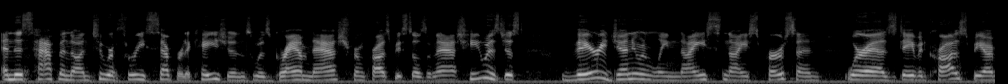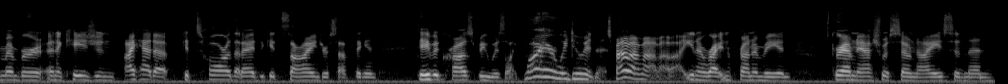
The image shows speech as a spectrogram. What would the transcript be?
and this happened on two or three separate occasions, was Graham Nash from Crosby, Stills, and Nash. He was just very genuinely nice, nice person. Whereas David Crosby, I remember an occasion I had a guitar that I had to get signed or something, and David Crosby was like, "Why are we doing this?" Blah, blah, blah, blah, blah, you know, right in front of me. And Graham Nash was so nice. And then,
